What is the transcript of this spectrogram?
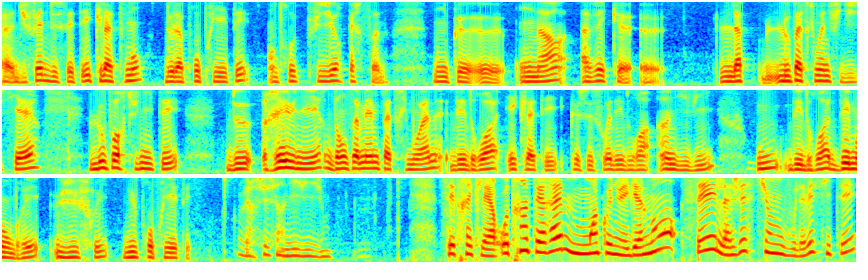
euh, du fait de cet éclatement de la propriété entre plusieurs personnes. Donc euh, euh, on a avec le patrimoine fiduciaire l'opportunité de réunir dans un même patrimoine des droits éclatés, que ce soit des droits indivis ou des droits démembrés, usufruit, nue propriété. Versus indivision. C'est très clair. Autre intérêt, moins connu également, c'est la gestion, vous l'avez cité,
